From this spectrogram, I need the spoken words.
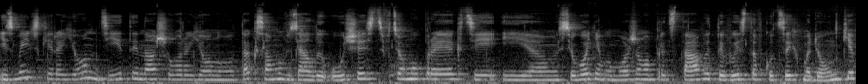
Ізмаїльський район, діти нашого району так само взяли участь в цьому проєкті, і е, сьогодні ми можемо представити виставку цих малюнків,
